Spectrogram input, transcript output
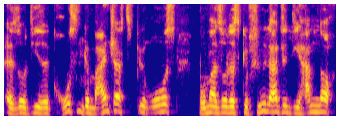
also diese großen Gemeinschaftsbüros, wo man so das Gefühl hatte, die haben noch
